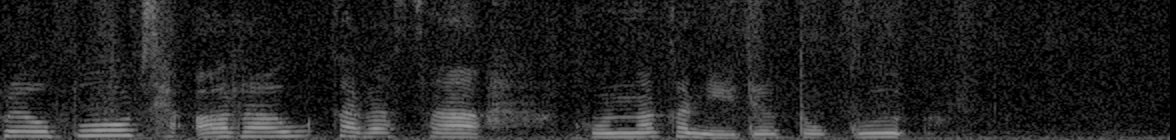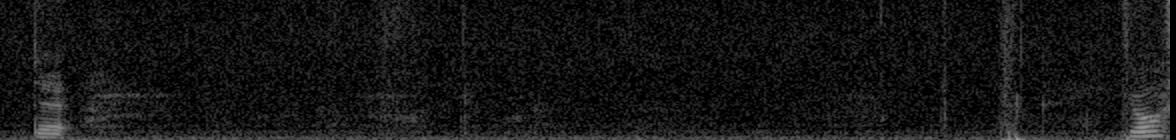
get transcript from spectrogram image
これを棒で洗うからさこの中に入れとくでよし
